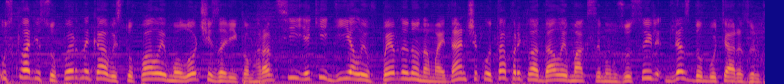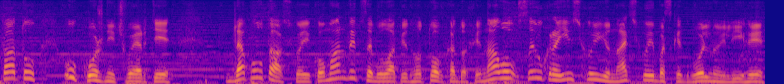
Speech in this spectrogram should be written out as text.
У складі суперника виступали молодші за віком гравці, які діяли впевнено на майданчику та прикладали максимум зусиль для здобуття результату у кожній чверті. Для полтавської команди це була підготовка до фіналу Всеукраїнської юнацької баскетбольної ліги.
